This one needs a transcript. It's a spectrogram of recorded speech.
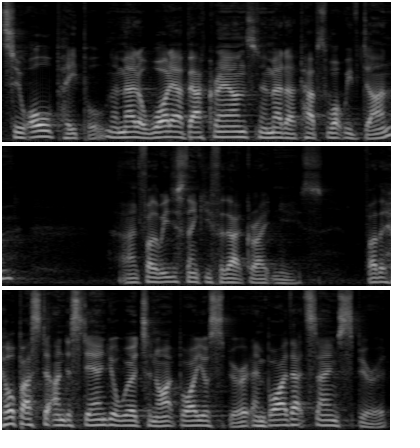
to all people, no matter what our backgrounds, no matter perhaps what we've done. And Father, we just thank you for that great news. Father, help us to understand your word tonight by your Spirit, and by that same Spirit,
